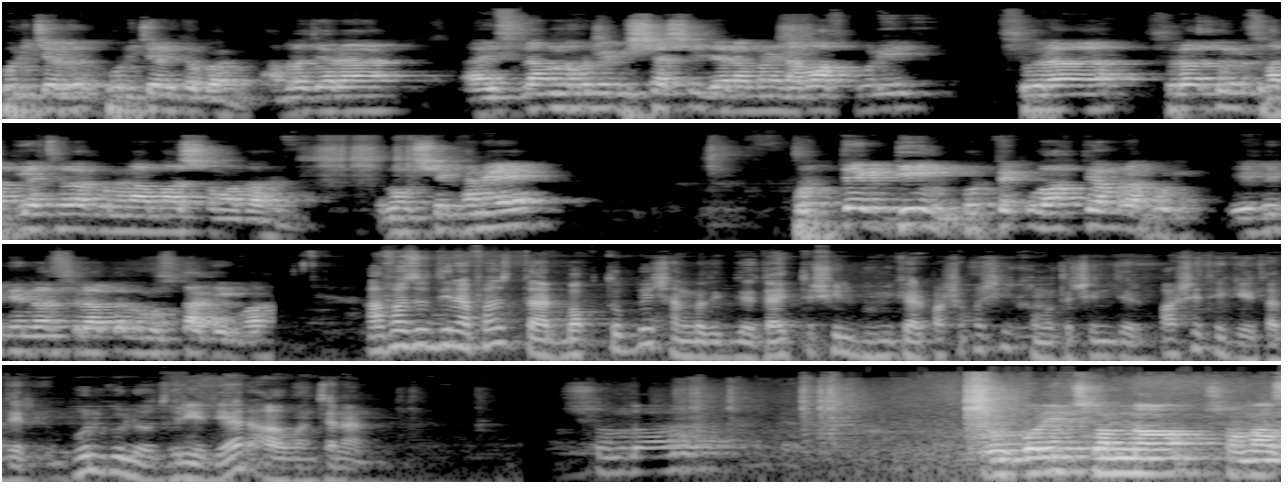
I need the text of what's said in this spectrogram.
পরিচালিত করেন। আমরা যারা ইসলাম ধর্মে বিশ্বাসী, যারা আমরা নামাজ পড়ি, সুরা, সুরাতুল ফাতিয়া ছাড়া কোনো নামাজ সমাধান হয় এবং সেখানে প্রত্যেক দিন, প্রত্যেক ওয়াক্তে আমরা পড়ি। এহে দিনা সিরাতাল মুস্তাকিম। আফাজউদ্দিন আফাজ তার বক্তব্যে সাংবাদিকদের দায়িত্বশীল ভূমিকার পাশাপাশি ক্ষমতাসীনদের পাশে থেকে তাদের ভুলগুলো ধরিয়ে দেওয়ার আহ্বান জানান। সুন্দর এবং পরিচ্ছন্ন সমাজ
